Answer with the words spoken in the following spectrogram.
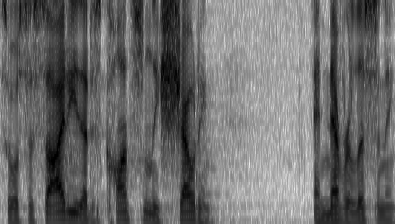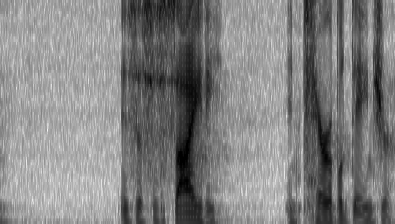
So, a society that is constantly shouting and never listening is a society in terrible danger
